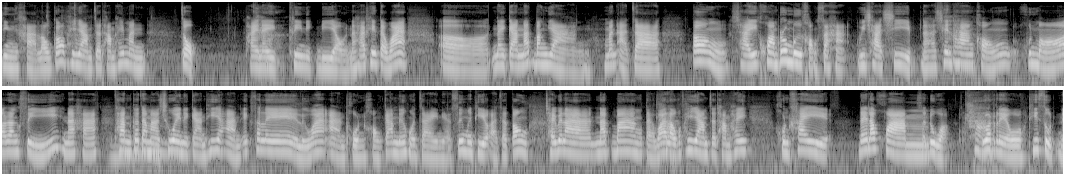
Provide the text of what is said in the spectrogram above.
ริง ๆ ค่ะ เราก็พยายามจะทำให้มันจบ ภายในคลินิกเดียวนะคะ เพียงแต่ว่าในการนัดบางอย่างมันอาจจะต้องใช้ความร่วมมือของสหวิชาชีพนะคะ เช่นทางของคุณหมอรังสีนะคะ ท่านก็จะมาช่วยในการที่จะอ่านเอ็กซเรย์หรือว่าอ่านผลของกล้ามเนื้อหัวใจเนี่ย ซึ่งบางทีเราอาจจะต้องใช้เวลานัดบ้าง แต่ว่าเราก็พยายามจะทำให้คนไข้ได้รับความสะดวกรวดเร็วที่สุดใน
